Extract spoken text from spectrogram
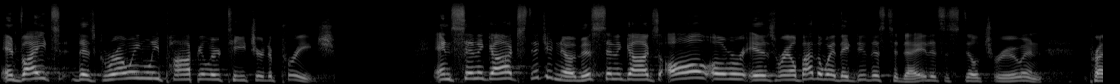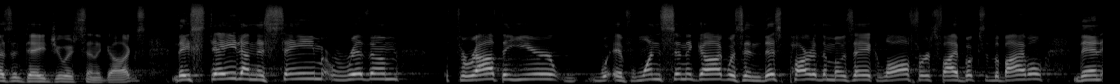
invites this growingly popular teacher to preach. And synagogues, did you know this? Synagogues all over Israel, by the way, they do this today. This is still true in present day Jewish synagogues. They stayed on the same rhythm throughout the year, if one synagogue was in this part of the Mosaic Law, first five books of the Bible, then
